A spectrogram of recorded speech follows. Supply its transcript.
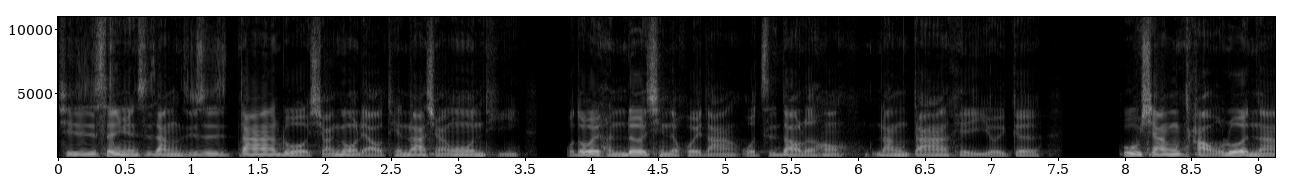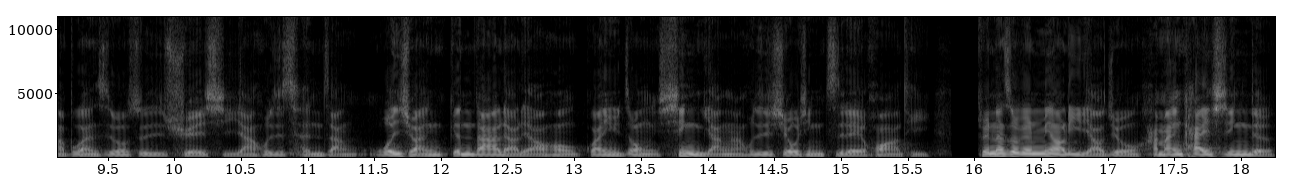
其实圣元是这样子，就是大家如果喜欢跟我聊天，大家喜欢问问题，我都会很热情的回答。我知道了，哈，让大家可以有一个互相讨论啊，不管是说是学习啊，或是成长，我很喜欢跟大家聊聊哈，关于这种信仰啊，或是修行之类的话题。所以那时候跟妙丽聊就还蛮开心的。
